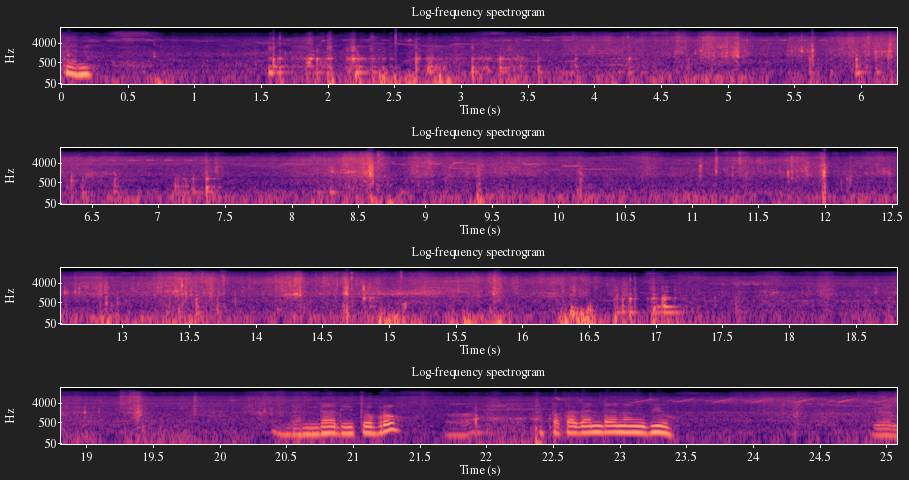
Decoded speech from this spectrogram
Ayan o. Ganda dito bro. Napakaganda ng view. Yun.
